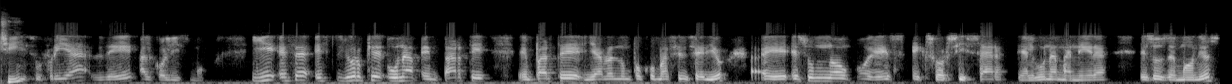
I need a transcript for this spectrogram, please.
Sí. Y sufría de alcoholismo. Y esa es, yo creo que una, en parte, en parte, ya hablando un poco más en serio, eh, es uno, es exorcizar de alguna manera esos demonios.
